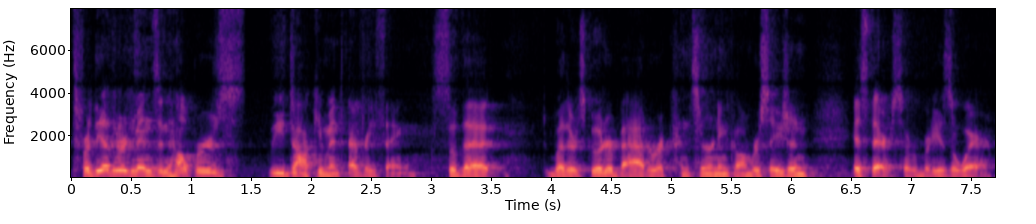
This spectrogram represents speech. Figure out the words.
For the other admins and helpers, we document everything so that whether it's good or bad or a concerning conversation, it's there so everybody is aware.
